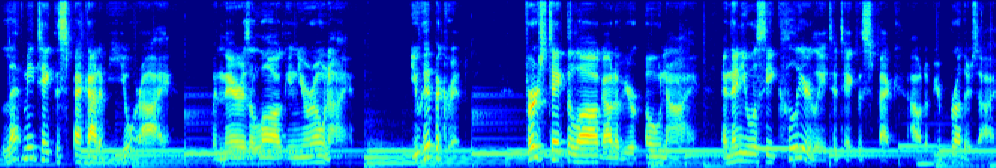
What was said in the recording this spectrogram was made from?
Let me take the speck out of your eye, when there is a log in your own eye? You hypocrite! First take the log out of your own eye, and then you will see clearly to take the speck out of your brother's eye.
